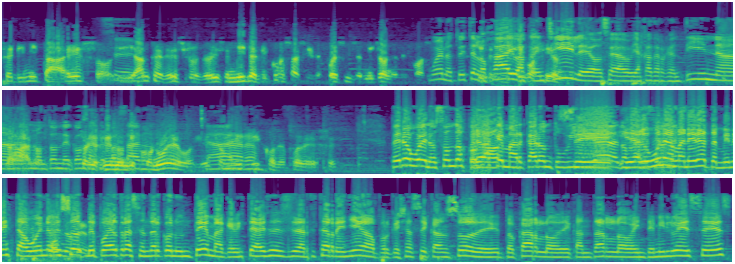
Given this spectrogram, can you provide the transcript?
se limita a eso. Sí. Y antes de eso yo hice miles de cosas y después hice millones de cosas. Bueno, estuviste en los Jaivas, en. Chile, o sea, viajaste a Argentina, Claro, un montón de cosas Estoy que haciendo pasaron. un disco nuevo y Claro. estos mil discos después de ese. Pero bueno, son dos cosas Pero- que marcaron tu Sí, vida. y de alguna manera también está bueno eso de poder trascender con un tema, que viste, a veces el artista reniega porque ya se cansó de tocarlo, de cantarlo 20.000 veces,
